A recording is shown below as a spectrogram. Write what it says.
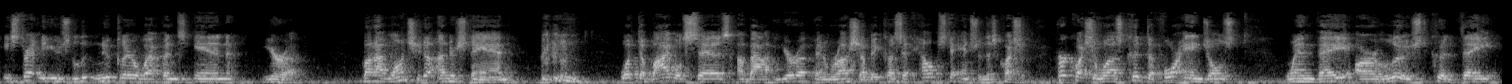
He's threatened to use l- nuclear weapons in Europe. But I want you to understand what the Bible says about Europe and Russia because it helps to answer this question. Her question was Could the four angels, when they are loosed, could they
